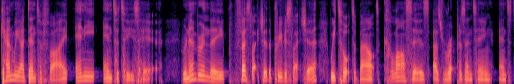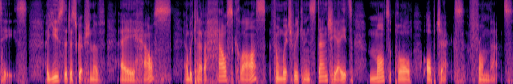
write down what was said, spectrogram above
can we identify any entities here? Remember in the first lecture, the previous lecture, we talked about classes as representing entities. I used the description of a house, and we could have a house class from which we can instantiate multiple objects from that.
